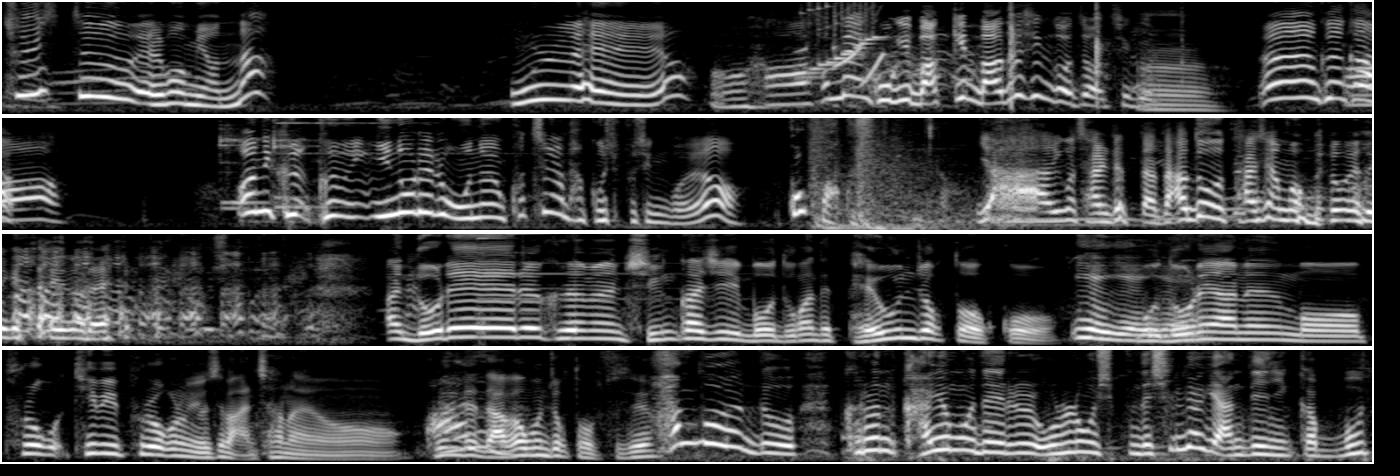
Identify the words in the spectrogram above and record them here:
트위스트 앨범이었나? 올해예요? 어. 아 선배님 곡이 맞긴 맞으신 거죠 지금? 어. 아 그러니까 아, 아니 그 그 이 노래를 오늘 코칭을 받고 싶으신 거예요? 꼭 받고 싶습니다. 야 이거 잘 됐다. 나도 다시 한번 배워야 되겠다 이 노래. 아니 노래를 그러면 지금까지 뭐 누구한테 배운 적도 없고 예, 예, 뭐 예. 노래하는 뭐 프로 TV 프로그램 요새 많잖아요. 그런데 아유. 나가본 적도 없으세요? 한 번도 그런 가요 무대를 올라오고 싶은데 실력이 안 되니까 못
